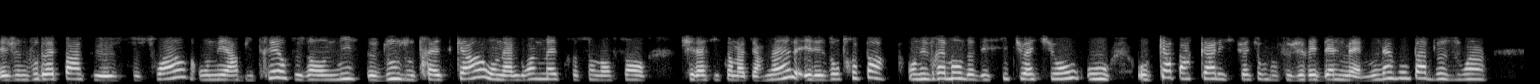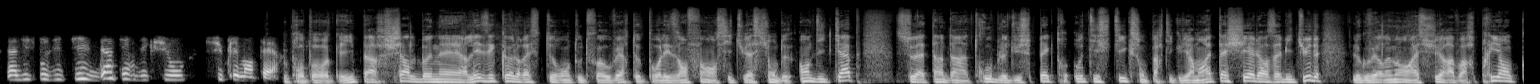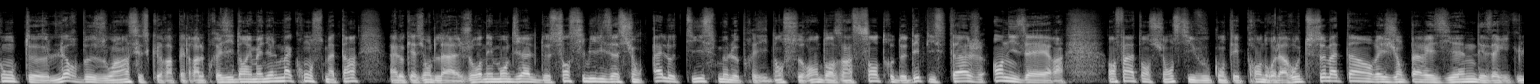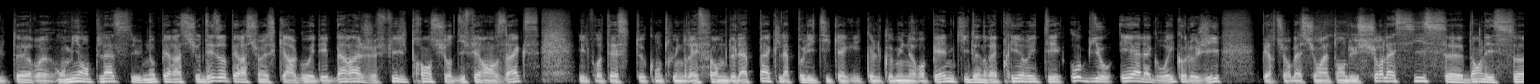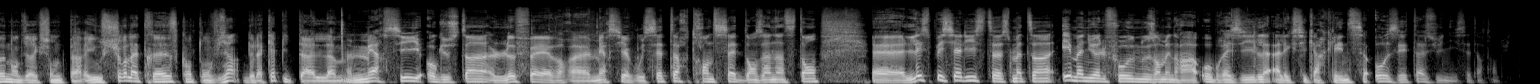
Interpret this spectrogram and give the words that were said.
Et je ne voudrais pas que ce soir, on ait arbitré en faisant une liste de 12 ou 13 cas, on a le droit de mettre son enfant chez l'assistant maternel et les autres pas. On est vraiment dans des situations où, au cas par cas, les situations vont se gérer d'elles-mêmes. Nous n'avons pas besoin d'un dispositif d'interdiction supplémentaire. Propos recueillis par Charles Bonner. Les écoles resteront toutefois ouvertes pour les enfants en situation de handicap. Ceux atteints d'un trouble du spectre autistique sont particulièrement attachés à leurs habitudes. Le gouvernement assure avoir pris en compte leurs besoins. C'est ce que rappellera le président Emmanuel Macron ce matin à l'occasion de la journée mondiale de sensibilisation à l'autisme. Le président se rend dans un centre de dépistage en Isère. Enfin, attention, si vous comptez prendre la route ce matin en région parisienne, des agriculteurs ont mis en place une des opérations escargots et des barrages filtrants sur différents axes. Ils protestent contre une réforme de la PAC, la politique agricole commune européenne, qui donnerait priorité au bio et à l'agroécologie. Perturbations attendues sur la 6 dans l'Essonne en direction de Paris ou sur la 13 quand on vient de la capitale. Merci Augustin Lefebvre. Merci à vous. 7h37 dans un instant. Euh, les spécialistes ce matin, Emmanuel Faux nous emmènera au Brésil, Alexis Karklins aux États-Unis. 7h38.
